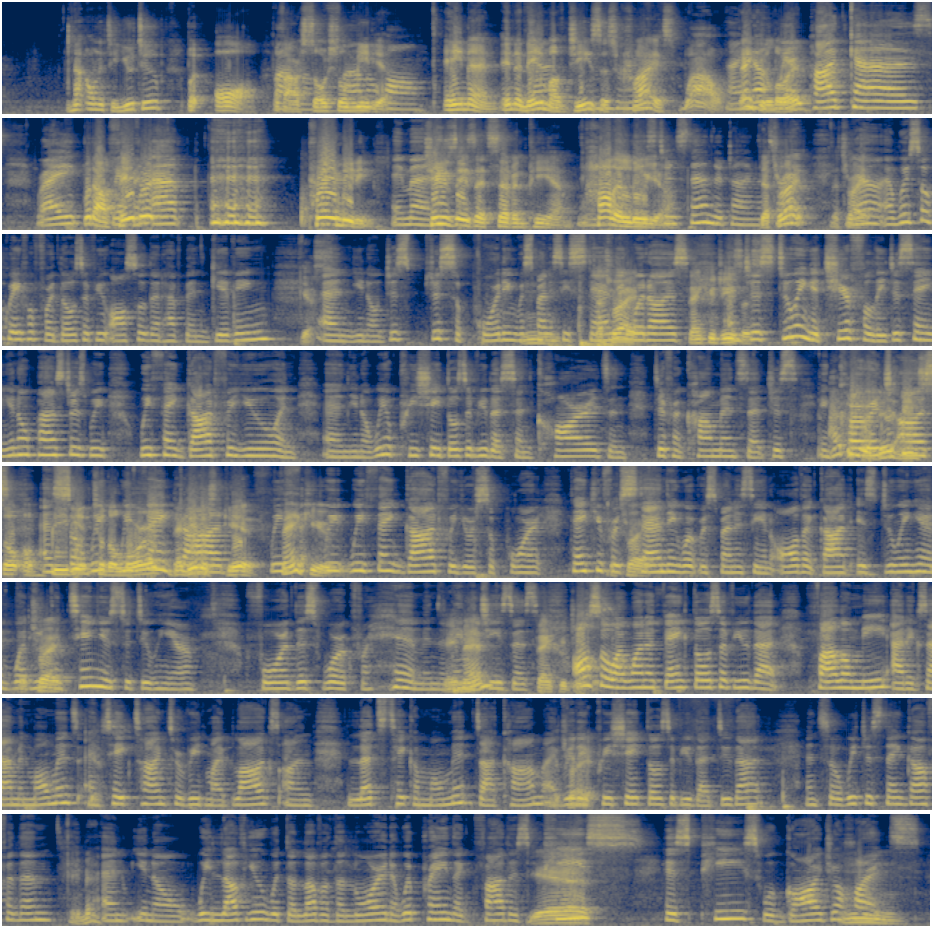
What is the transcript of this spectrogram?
not only to YouTube, but all of our social media. all. Amen. In the name of Jesus Christ. Wow. Mm-hmm. I Thank know. you, Lord. podcasts, right? But our We favorite- app. Prayer meeting. Amen. Tuesdays at 7 p.m. Hallelujah. Eastern Standard Time. That's right. That's right. Yeah, and we're so grateful for those of you also that have been giving. Yes. Mm. And you know, just just supporting Resplendency, standing right. with us. Thank you, Jesus. And just doing it cheerfully, just saying, you know, pastors, we we thank God for you, and and you know, we appreciate those of you that send cards and different comments that just encourage us. so and so obedient we, to the we Lord thank that God. they just give. We Thank you. We, we thank God for your support. Thank you for That's right. standing with Resplendency and all that God is doing here and what That's He right. continues to do here for this work for Him in the name of Jesus. Thank you, Jesus. Also, I want to thank those of you that follow me at Examine Moments and Yes. take time to read my blogs on Let's Take a let'stakeamoment.com. I That's really right. appreciate those of you that do that. And so we just thank God for them. Amen. And, you know, we love you with the love of the Lord. And we're praying that Father's Yes. peace, His peace will guard Mm. your hearts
